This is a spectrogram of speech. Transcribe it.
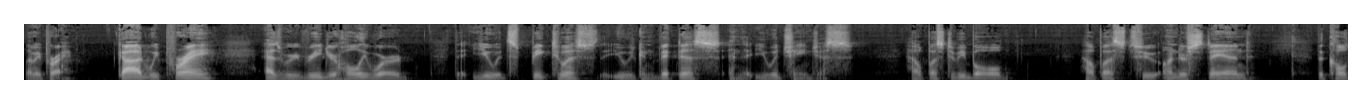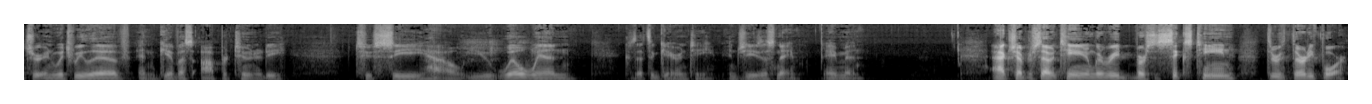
Let me pray. God, we pray as we read your holy word that you would speak to us, that you would convict us, and that you would change us. Help us to be bold. Help us to understand the culture in which we live and give us opportunity to see how you will win, because that's a guarantee. In Jesus' name, amen. Acts chapter 17, I'm going to read verses 16 through 34.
